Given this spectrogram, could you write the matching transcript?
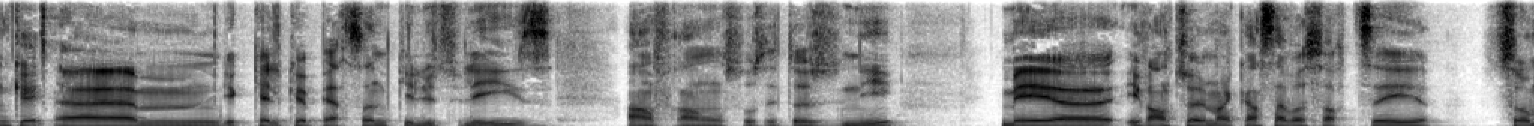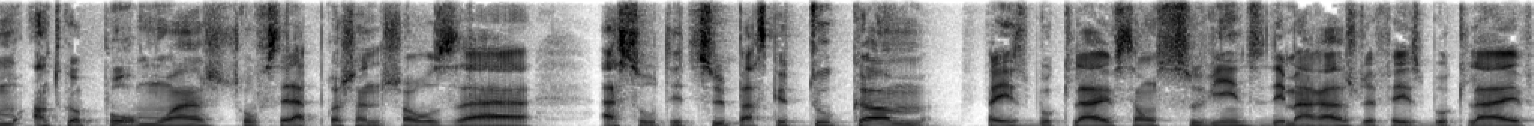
OK? Il y a quelques personnes qui l'utilisent en France, aux États-Unis. Mais éventuellement, quand ça va sortir, ça, en tout cas pour moi, je trouve que c'est la prochaine chose à, à sauter dessus parce que tout comme Facebook Live, si on se souvient du démarrage de Facebook Live,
